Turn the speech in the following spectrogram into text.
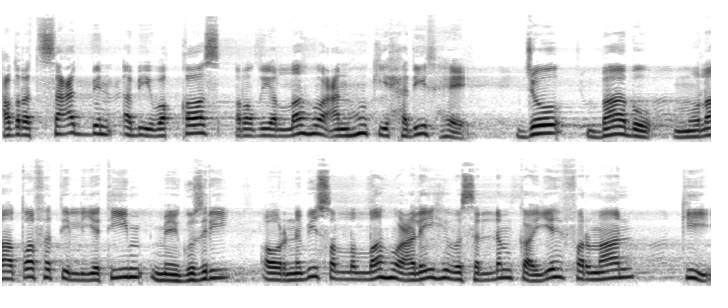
حضرت سعد بن ابی وقاص رضی اللہ عنہ کی حدیث ہے، جو باب ملاطفت الیتیم میں گزری اور نبی صلی اللہ علیہ وسلم کا یہ فرمان کہ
